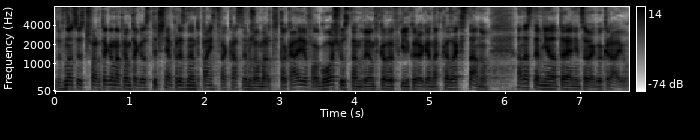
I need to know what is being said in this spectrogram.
W nocy z 4 na 5 stycznia prezydent państwa Kasym Żomart Tokajew ogłosił stan wyjątkowy w kilku regionach Kazachstanu, a następnie na terenie całego kraju.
